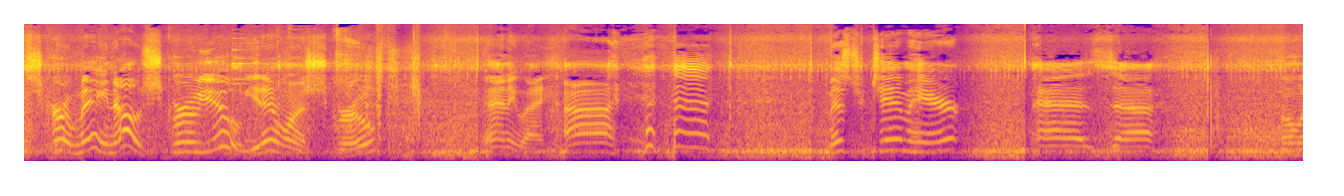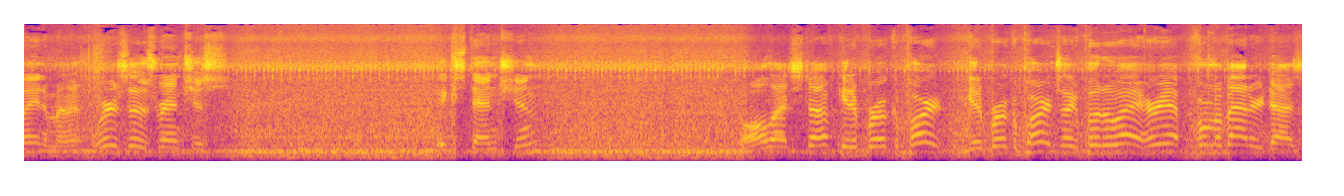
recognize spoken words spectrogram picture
Screw me? No, screw you. You didn't want a screw. Anyway, uh, Mr. Tim here has, uh, oh, wait a minute. Where's those wrenches? Extension. All that stuff, get it broke apart. Get it broke apart so I can put it away. Hurry up before my battery dies.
